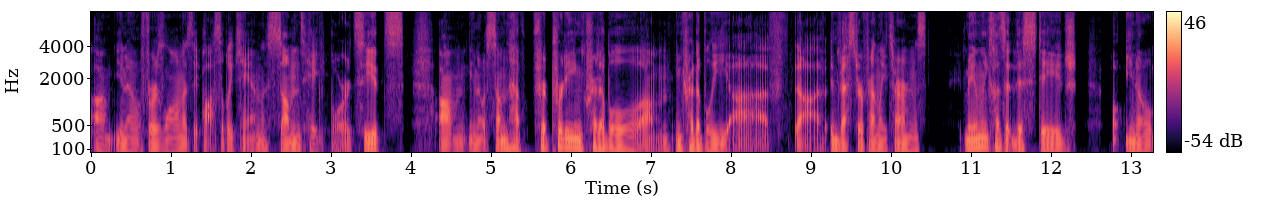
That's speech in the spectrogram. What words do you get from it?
um, you know, for as long as they possibly can. Some take board seats. Um, you know, some have pr- pretty incredible, um, incredibly uh, uh, investor friendly terms, mainly because at this stage, you know,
